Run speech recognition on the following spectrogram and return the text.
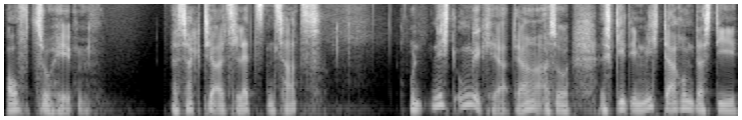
aufzuheben. Er sagt hier als letzten Satz, und nicht umgekehrt, ja. Also es geht ihm nicht darum, dass die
